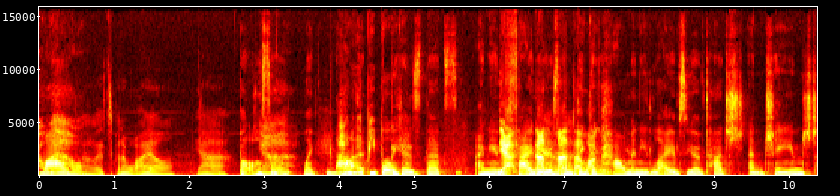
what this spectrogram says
Oh, wow. wow. Oh, it's been a while. Yeah. But also, yeah. like, not people because that's, I mean, yeah, five not, years not and think of how many lives you have touched and changed.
